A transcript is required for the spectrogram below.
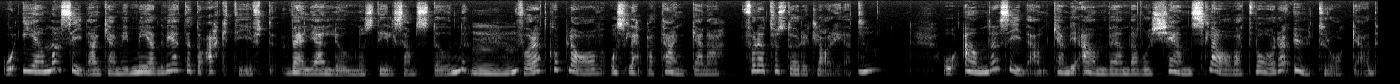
å ena sidan kan vi medvetet och aktivt välja en lugn och stillsam stund för att koppla av och släppa tankarna för att få större klarhet. Å andra sidan kan vi använda vår känsla av att vara uttråkad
